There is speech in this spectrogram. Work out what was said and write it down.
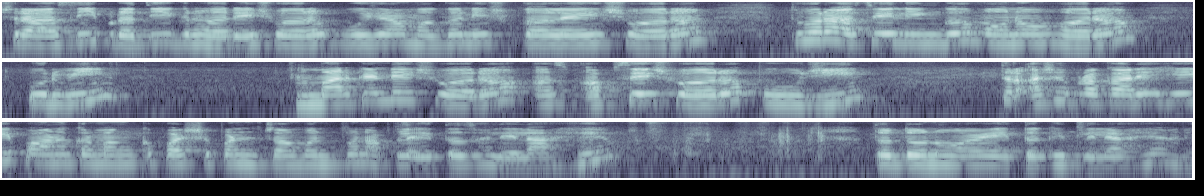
श्रासी प्रतिग्रहरेश्वर पूजा मग निष्कलेश्वर थोर असे लिंग मनोहर पूर्वी मार्कंडेश्वर अप्सेश्वर पूजी. तर अशा प्रकारे हे पान क्रमांक पाचशे पंचावन्न पण आपल्या इथं झालेलं आहे. तर दोन वेळा इथं घेतलेले आहे आणि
